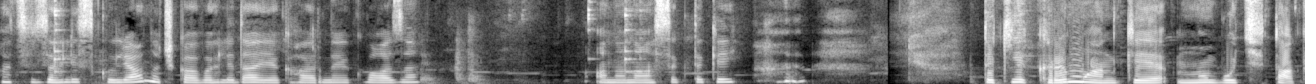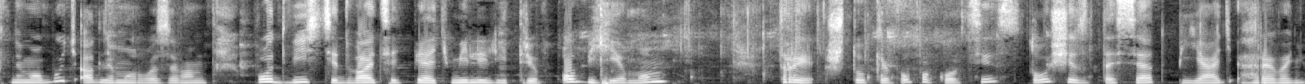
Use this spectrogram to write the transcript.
А це взагалі скляночка виглядає як гарна, як ваза. Ананасик такий. Такі креманки, мабуть, так, не мабуть, а для морозива. По 225 мл об'ємом. Три штуки в упаковці 165 гривень.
